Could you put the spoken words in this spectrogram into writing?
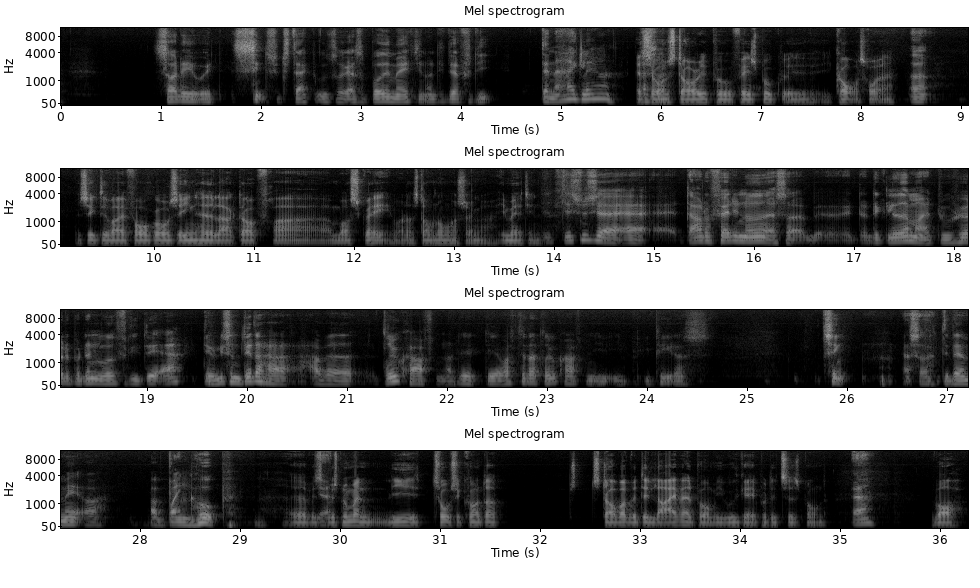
så er det jo et sindssygt stærkt udtryk. Altså både Imagine og de der, fordi den er ikke længere. Jeg så en story på Facebook øh, i går, tror jeg. Ja. Hvis ikke det var i forgårs, en havde lagt op fra Moskva, hvor der står nogen og synger Imagine. Det synes jeg, er, der har du fat i noget. Altså, øh, det glæder mig, at du hører det på den måde, fordi det er, det er jo ligesom det, der har, har været drivkraften, og det, det er også det, der er drivkraften i, i, i Peters ting. Altså det der med at, at bringe håb. Øh, hvis, ja. hvis nu man lige to sekunder stopper ved det live-album, I udgav på det tidspunkt, Ja. hvor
